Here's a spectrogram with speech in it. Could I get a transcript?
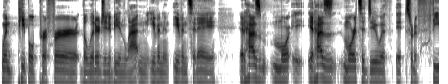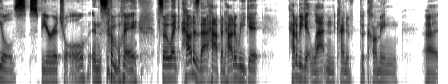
when people prefer the liturgy to be in Latin, even in, even today, it has more it has more to do with it sort of feels spiritual in some way. So like how does that happen? How do we get how do we get Latin kind of becoming uh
